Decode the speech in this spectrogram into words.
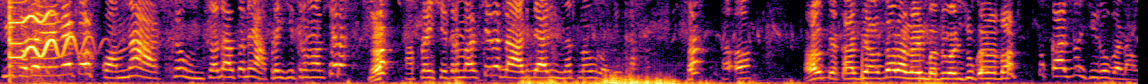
શી ખબર એને કોઈ કોમના આખે ઊંચા દાવતા ને આપણે ક્ષેત્રમાં આવશે રે હા? આપણે ક્ષેત્રમાં આવશે રે દાડી દાડી નત નવ રોટી ખા. હા? હા તે કાલથી આવતા રહ્યા લઈને બધું વળી શું કરે તો કાલ તો શીરો બનાવ.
